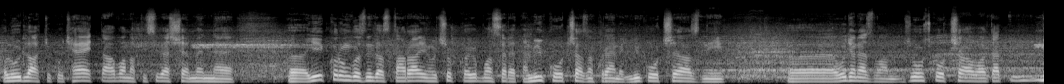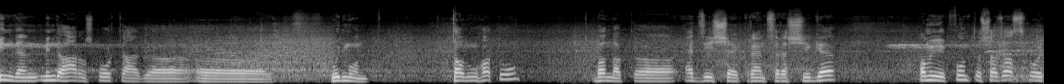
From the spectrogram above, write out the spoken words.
ahol úgy látjuk, hogy helytáll van, aki szívesen menne jégkorongozni, de aztán rájön, hogy sokkal jobban szeretne műkorcsázni, akkor elmegy műkorcsázni, Uh, ugyanez van zsócskocsával, tehát minden, mind a három sportág uh, uh, úgymond tanulható. Vannak edzések rendszeressége. Ami még fontos az az, hogy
